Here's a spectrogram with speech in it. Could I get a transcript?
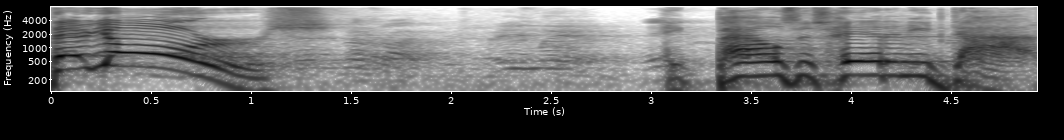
They're yours. He bows his head and he dies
